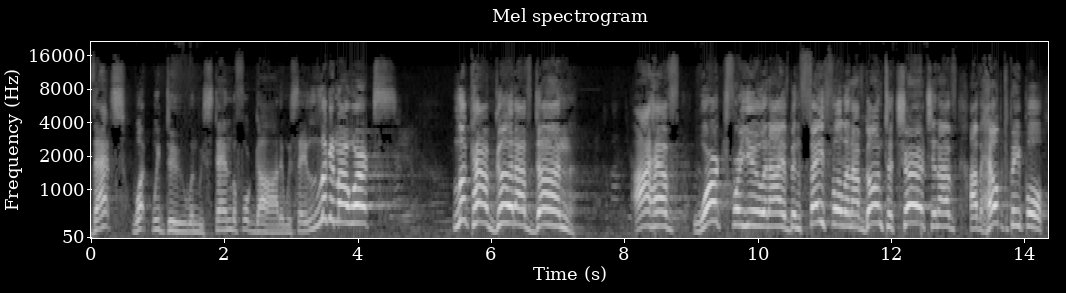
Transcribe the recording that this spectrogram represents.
That's what we do when we stand before God and we say, Look at my works. Look how good I've done. I have worked for you and I have been faithful and I've gone to church and I've, I've helped people.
